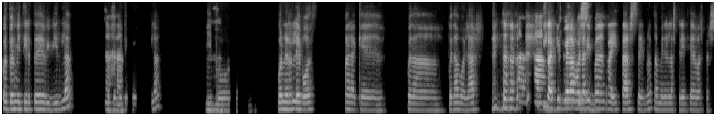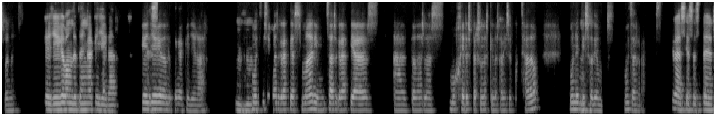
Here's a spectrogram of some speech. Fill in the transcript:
por permitirte vivirla, por permitirte vivirla y por, ponerle voz para que pueda, pueda volar, para que pueda volar y pueda enraizarse ¿no? también en la experiencia de más personas. Que llegue donde tenga que llegar. Que llegue donde tenga que llegar. Muchísimas gracias, Mar, y muchas gracias a todas las mujeres, personas que nos habéis escuchado. Un episodio más. Muchas gracias. Gracias, Esther.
